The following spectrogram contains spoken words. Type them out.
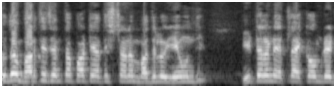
చూద్దాం భారతీయ జనతా పార్టీ అధిష్టానం మధ్యలో ఏముంది? ఈటలను ఎట్లా అకామిడేట్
